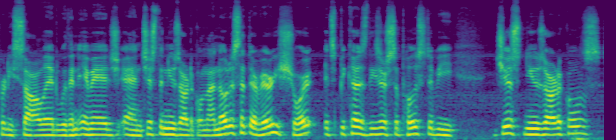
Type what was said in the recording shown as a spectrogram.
pretty solid with an image and just the news article. Now notice that they're very short. It's because these are supposed to be just news articles.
